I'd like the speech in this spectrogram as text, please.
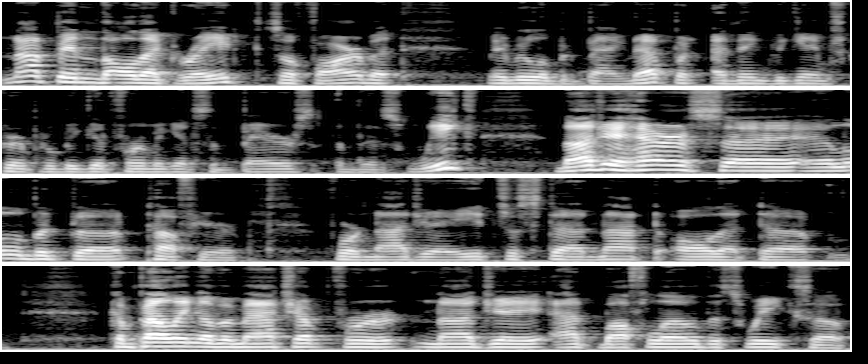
not been all that great so far, but maybe a little bit banged up. But I think the game script will be good for him against the Bears this week. Najee Harris, uh, a little bit uh, tough here for Najee. It's just uh, not all that uh, compelling of a matchup for Najee at Buffalo this week. So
